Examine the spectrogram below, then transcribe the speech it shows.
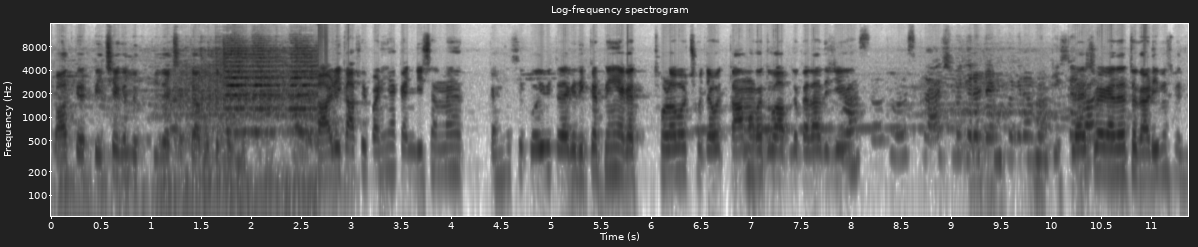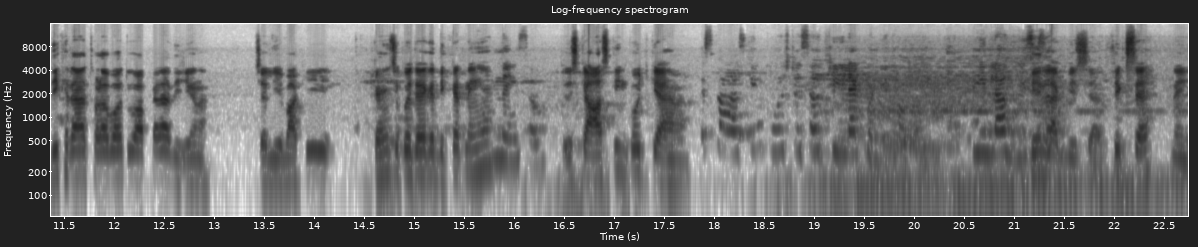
बात करें पीछे के लुक की, देख सकते हैं आप लोग पीछे लुक गाड़ी काफ़ी बढ़िया कंडीशन में है। कहीं से कोई भी तरह की दिक्कत नहीं है। अगर थोड़ा बहुत छोटा बहुत काम होगा तो आप लोग करा दीजिएगा। हाँ स्क्रैच वगैरह डेंट वगैरह स्क्रैच वगैरह तो गाड़ी में इसमें दिख रहा है थोड़ा बहुत वो आप करा दीजिएगा ना। चलिए बाकी कहीं से कोई तरह की दिक्कत नहीं है। नहीं सर तो इसका आस्किंग कोच क्या है मैम इसका आस्किंग कॉस्ट है sir three lakh twenty thousand तीन लाख बीस तीन हज़ार। लाख बीस हज़ार। फिक्स है? नहीं।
